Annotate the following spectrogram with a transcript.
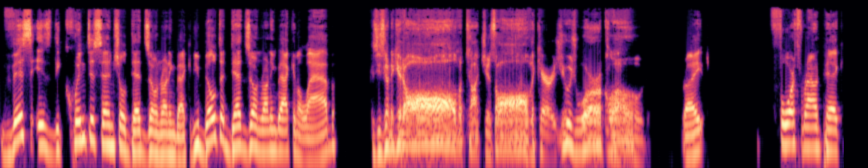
This is the quintessential dead zone running back. If you built a dead zone running back in a lab, because he's going to get all the touches, all the carries, huge workload, right? Fourth round pick.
